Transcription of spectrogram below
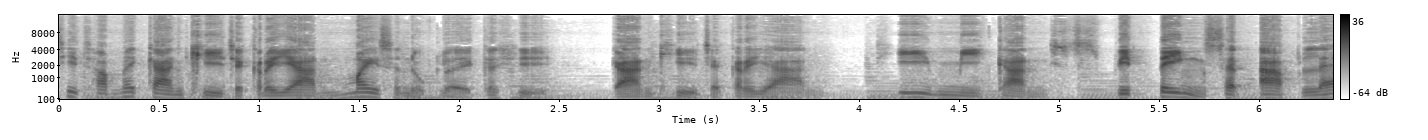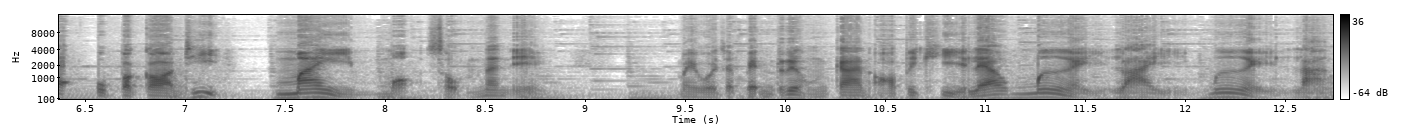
ที่ทำให้การขี่จักรยานไม่สนุกเลยก็คือ การขี่จักรยานที่มีการ fitting setup และอุปกรณ์ที่ไม่เหมาะสมนั่นเอง ไม่ว่าจะเป็นเรื่องของการออกไปขี่แล้วเมื่อยไหล่เมื่อยหลัง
